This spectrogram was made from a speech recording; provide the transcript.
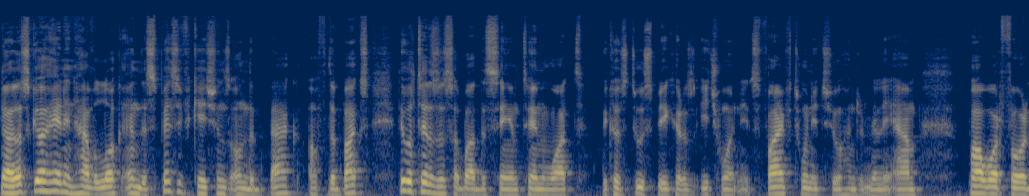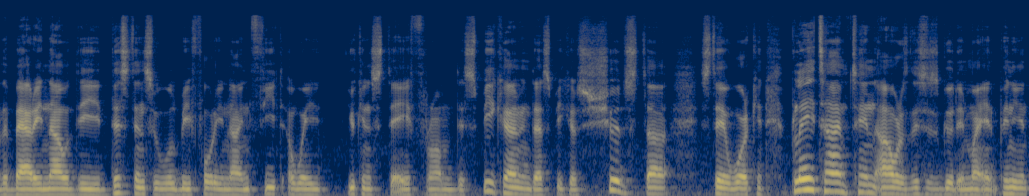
Now let's go ahead and have a look and the specifications on the back of the box. They will tell us about the same 10 watt because two speakers each one is 5 2200 milliamp power for the battery. Now the distance will be 49 feet away. You can stay from the speaker and that speaker should start stay working. Playtime 10 hours. This is good in my opinion.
